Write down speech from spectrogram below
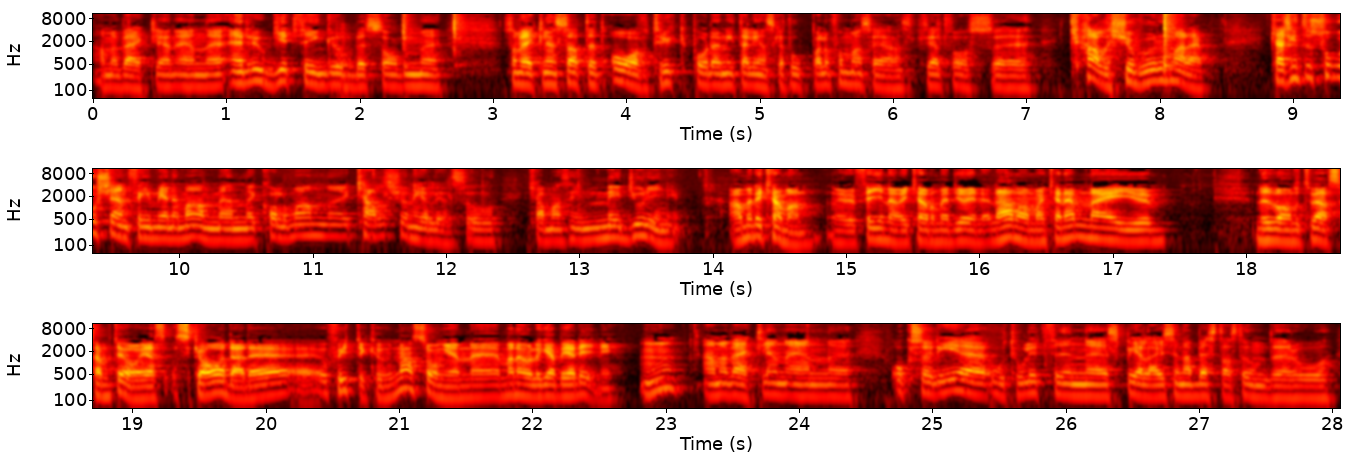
Ja men verkligen en, en ruggigt fin gubbe som, som verkligen satt ett avtryck på den italienska fotbollen får man säga. Speciellt för oss eh, calciovurmare. Kanske inte så känd för gemene man men kollar man eh, calcio en hel del så kan man sin Mejorini. Ja, men det kan man. Eh, Fina Riccardo Mediorini. En annan man kan nämna är ju nuvarande tyvärr Sampdorias skadade eh, skyttekung den här säsongen, eh, Manolo Gabbiadini. Mm, ja men verkligen en... eh, Också det är otroligt fin spelare i sina bästa stunder och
